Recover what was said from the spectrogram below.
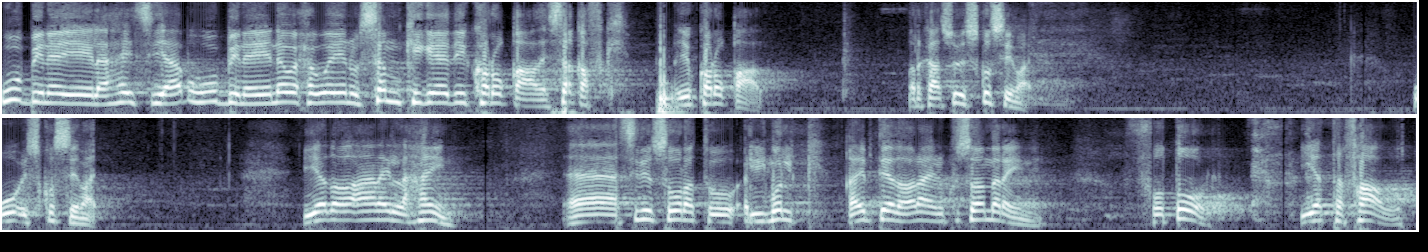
wuu bineeyey ilaahay siyaabuhu u bineeyeyna waxa weye inuu samkigeedii kor u qaaday saqafkii ayuu kor u qaaday. Markaasuu isku simay. Wuu isku simay. Iyadoo aanay lahayn sidii suuratu almulk qaybteeda hore aynu ku soo maraynay futuur iyo tafaawut.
